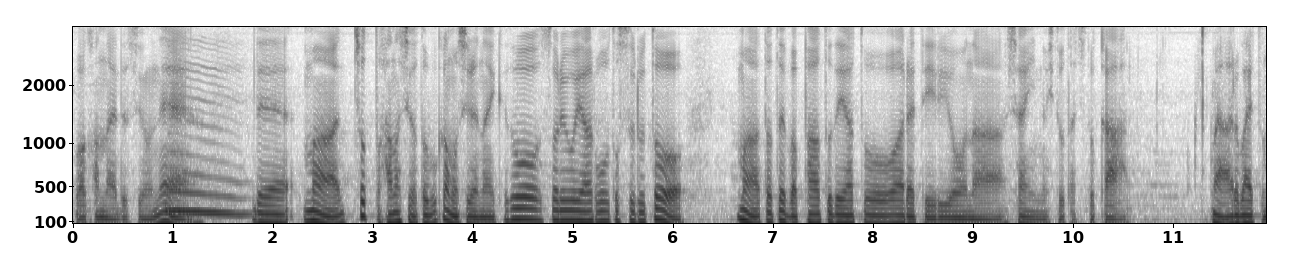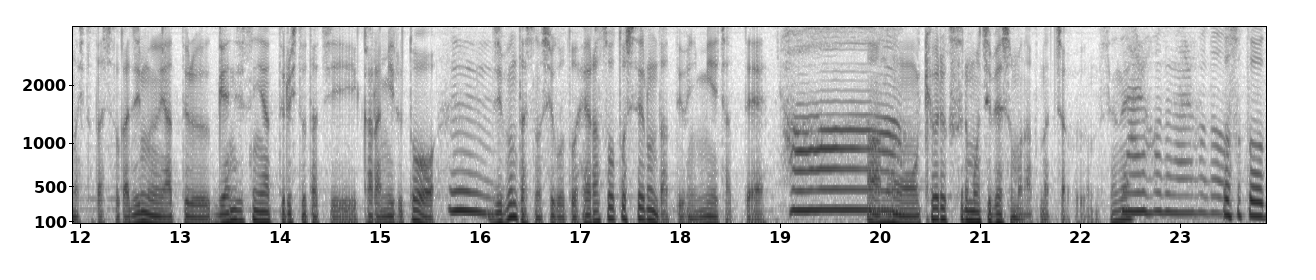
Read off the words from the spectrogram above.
分かんないですよね。うんでまあちょっと話が飛ぶかもしれないけどそれをやろうとすると、まあ、例えばパートで雇われているような社員の人たちとか、まあ、アルバイトの人たちとか事務やってる現実にやってる人たちから見ると、うん。自分たちの仕事を減らそうとしてるんだっていうふうに見えちゃってあはあ。の協力するモチベーションもなくなっちゃうんですよね。なるほどなるほど。そうすると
